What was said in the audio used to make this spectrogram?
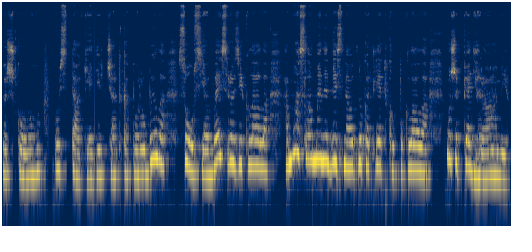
вершкового. Ось так я, дівчатка, поробила. Соус я весь розіклала, а масла в мене десь на одну котлетку поклала, може, 5 грамів.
